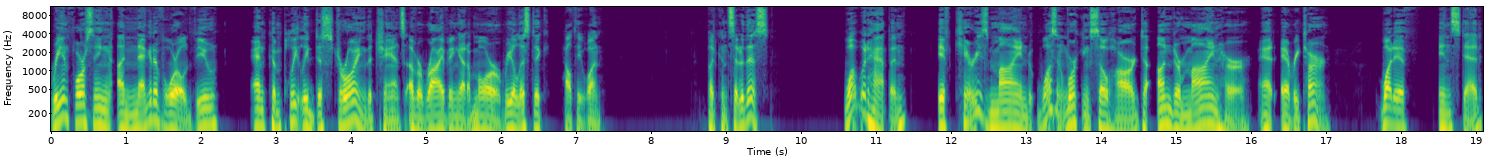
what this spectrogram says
reinforcing a negative worldview and completely destroying the chance of arriving at a more realistic, healthy one. But consider this what would happen if Carrie's mind wasn't working so hard to undermine her at every turn? What if, instead,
